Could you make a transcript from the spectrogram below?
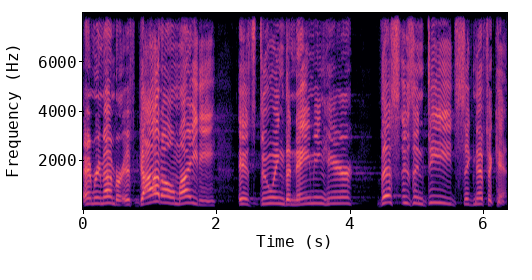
And remember, if God Almighty is doing the naming here, this is indeed significant.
